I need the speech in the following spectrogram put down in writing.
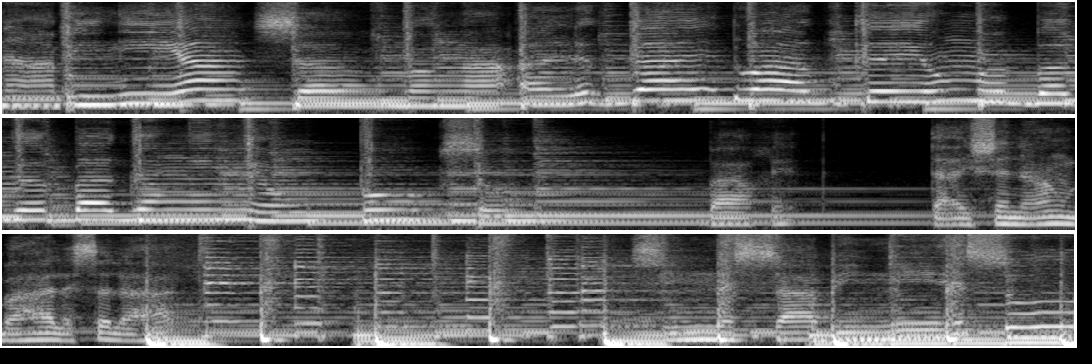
Sinabi niya sa mga alagad. Huwag kayong mabagabag ang inyong puso. Bakit? Dahil siya na ang bahala sa lahat. Sinasabi ni Jesus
